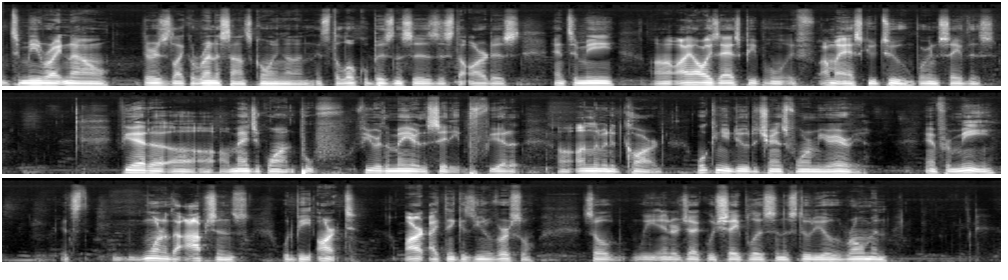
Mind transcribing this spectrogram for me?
To me, right now, there's like a renaissance going on. It's the local businesses, it's the artists, and to me, uh, I always ask people if I'm gonna ask you too. We're gonna save this if you had a, a, a magic wand, poof. If you were the mayor of the city, poof, you had an unlimited card. What can you do to transform your area? And for me, it's one of the options would be art. Art, I think, is universal. So we interject with Shapeless in the studio, Roman.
